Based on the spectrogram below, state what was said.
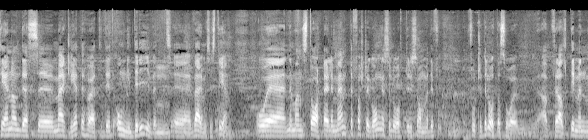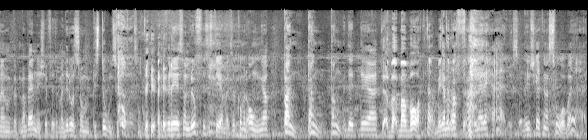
till en av dess eh, märkligheter hör att det är ett ångdrivet Mm. eh, värmesystem. Och eh, när man startar elementet första gången så låter det som, det for, fortsätter låta så eh, för alltid men, men man vänjer sig för det. Men det låter som pistolskott. Det för det är som luft i systemet, så kommer det ånga, bang, bang, bang. Det, det. Ja, Man vaknar mitt Ja i men vad natten. fan är det här liksom? Hur ska jag kunna sova i det här?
